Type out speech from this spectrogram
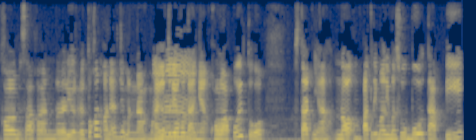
kalau misalkan radio radio tuh kan on air jam 6 makanya tadi aku Hmm. tanya kalau aku itu startnya 0455 subuh tapi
